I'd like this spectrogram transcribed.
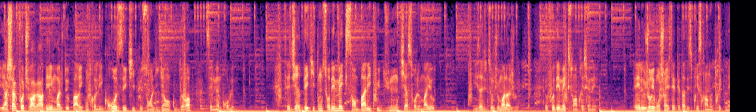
Et à chaque fois, tu vas regarder les matchs de Paris contre les grosses équipes que sont en Ligue 1 en Coupe d'Europe, c'est le même problème. C'est-à-dire, dès qu'ils tombent sur des mecs qui s'en bat les couilles du nom qu'il y a sur le maillot, ils ont du- mal à jouer. Il faut des mecs qui sont impressionnés. Et le jour ils vont changer cet état d'esprit, ce sera un autre truc, mais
